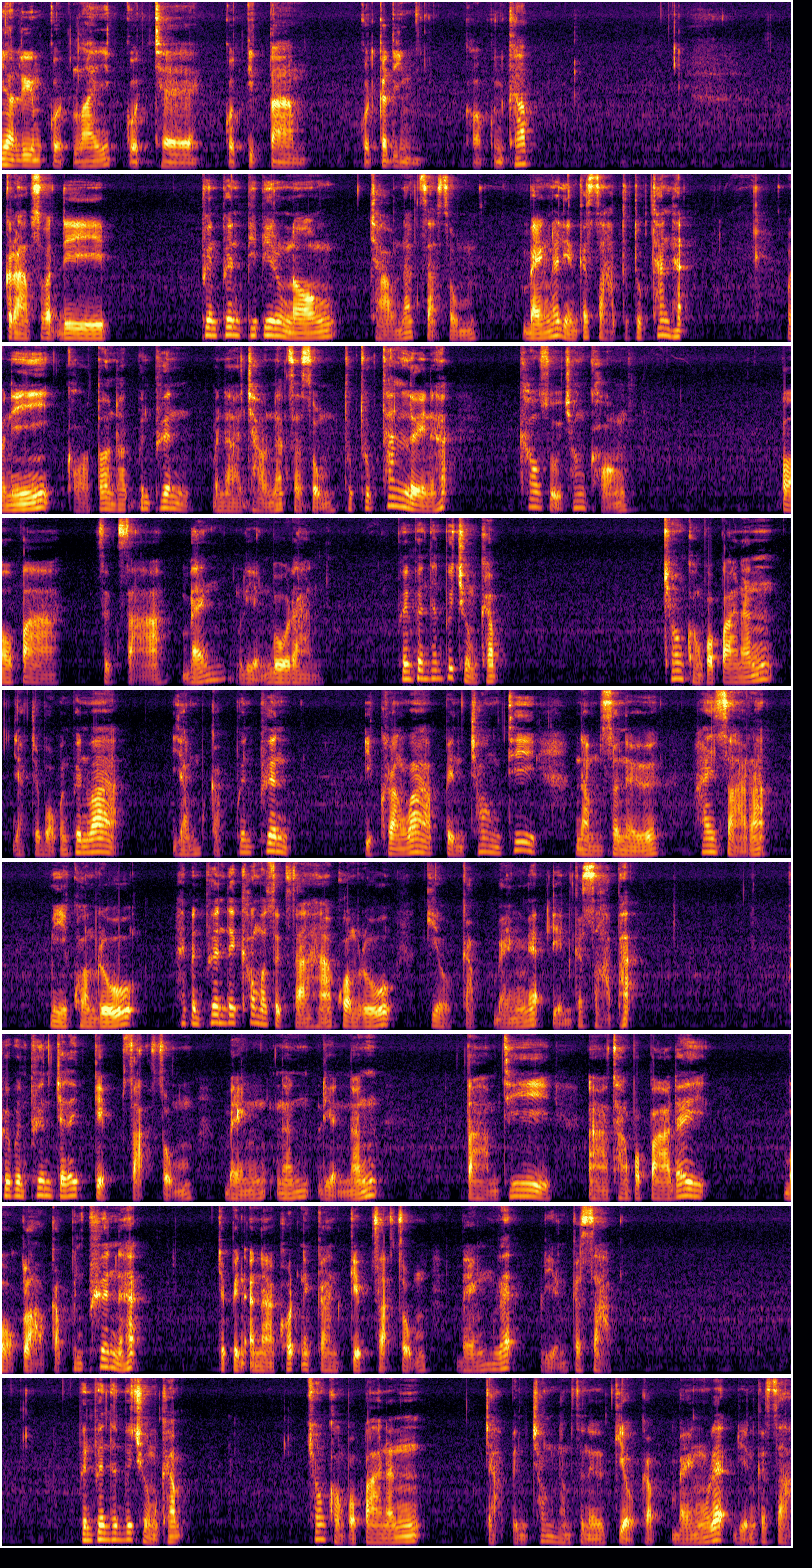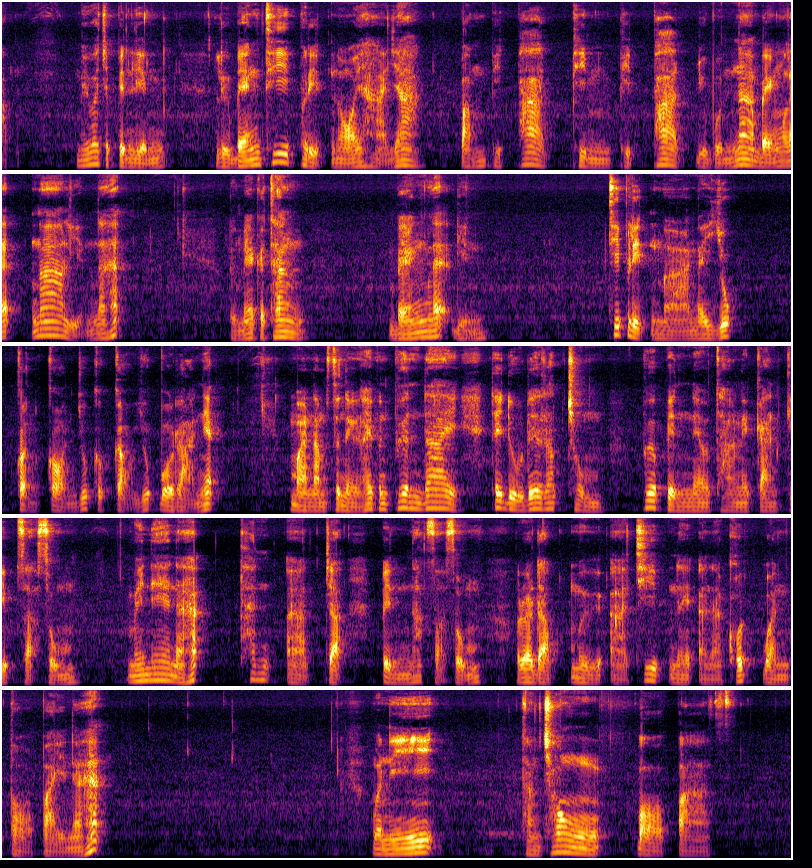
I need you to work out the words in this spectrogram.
อย่าลืมกดไลค์ กดแชร์ กดติดตาม กดกระดิ่ง ขอบคุณครับ กราบสวัสดี เพื่อนเพื่อนพี่พี่ๆน้องชาวนักสะสม แบงค์และเหรียญกระสาบทุกๆท่านฮะ วันนี้ขอต้อนรับเพื่อนๆบรรดาชาวนักสะสมทุกๆท่านเลยนะฮะ เข้าสู่ช่องของ ปอปา ศึกษา แบงค์เหรียญโบราณ เพื่อนๆท่านผู้ชมครับ ช่องของปอปานั้นอยากจะบอกเพื่อนๆว่า ย้ำกับเพื่อนๆ อีกครั้งว่าเป็นช่องที่นำเสนอให้สาระ มีความรู้ให้เพื่อนๆได้เข้ามาศึกษาหาความรู้เกี่ยวกับแบงค์และเหรียญกระสาบฮะเพื่อเพื่อนๆจะได้เก็บสะสมแบงค์นั้นเหรียญนั้น ตามที่าทางปอปาได้บอกกล่าวกับเพื่อนๆนะฮะ จะเป็นอนาคตในการเก็บสะสมแบงค์และเหรียญกระสาบเพื่อนๆท่านผู้ชมครับ ช่องของปอปานั้น จะเป็นช่องนำเสนอเกี่ยวกับแบงค์และเหรียญกระสาบไม่ว่าจะเป็นเหรียญหรือแบงค์ที่ผลิตน้อยหายาก ปั๊มผิดพลาด พิมพ์ผิดพลาดอยู่บนหน้าแบงค์และหน้าเหรียญนะฮะหรือแม้กระทั่งแบงค์และเหรียญที่ผลิตมาในยุค ก่อนๆยุคเก่าๆยุคโบราณเนี่ยมานำเสนอให้เพื่อนๆได้ ได้ดูได้รับชม เพื่อเป็นแนวทางในการเก็บสะสม ไม่แน่นะฮะ ท่านอาจจะเป็นนักสะสมระดับมืออาชีพในอนาคตวันต่อไปนะฮะ วันนี้ทางช่องปอปา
